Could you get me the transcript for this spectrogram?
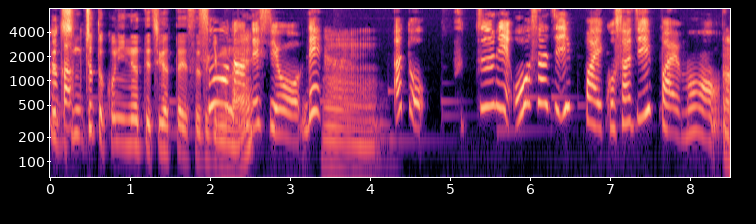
うのか。ちちょっと国によって違ったりする時そうもない？なんですよ。で、うん。あと、普通に大さじ1杯、小さじ1杯もうん。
